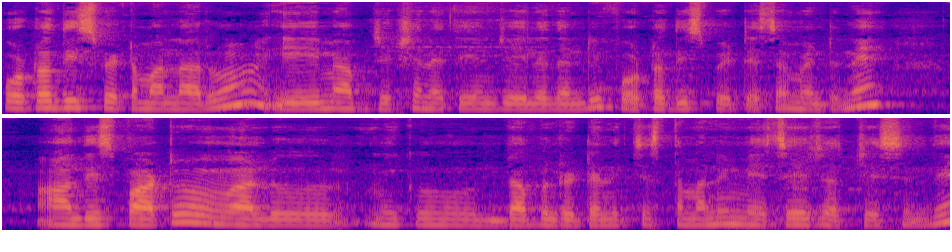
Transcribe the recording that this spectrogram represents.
ఫోటో తీసి పెట్టమన్నారు. ఏమి అబ్జెక్షన్ అయితే ఏం చేయలేదండి. ఫోటో తీసి పెట్టేసాం వెంటనే. ఆన్ ది స్పాట్ వాళ్ళు మీకు డబ్బులు రిటర్న్ ఇచ్చేస్తామని మెసేజ్ వచ్చేసింది.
